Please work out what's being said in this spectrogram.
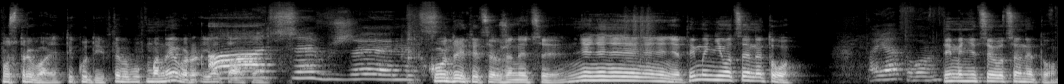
постривай. Ти куди? В тебе був маневр і А атака. це вже не це. Куди ти це вже не це? ні ні ні ні ні ні Ти мені оце не то. А я то. Ти мені це оце не то.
